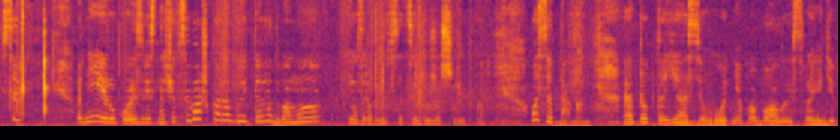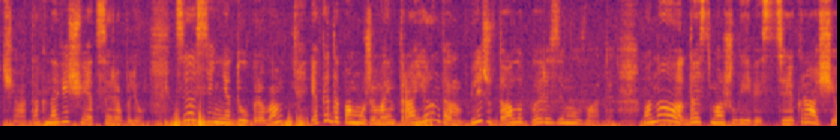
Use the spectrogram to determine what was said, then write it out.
Все. Однією рукою, звісно, що це важко робити, а двома я зроблю все це дуже швидко. Ось отак. Е, Тобто я сьогодні побалую своїх дівчаток. Навіщо я це роблю? Це осіннє добриво, яке допоможе моїм трояндам більш вдало перезимувати. Воно дасть можливість краще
